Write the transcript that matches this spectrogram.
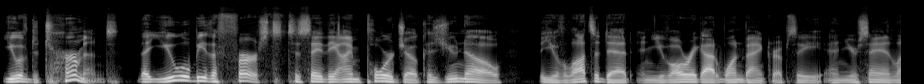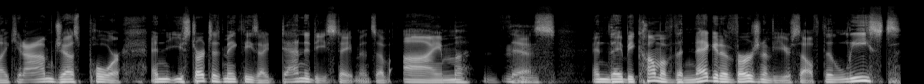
You have determined that you will be the first to say the I'm poor joke because you know that you have lots of debt and you've already got one bankruptcy and you're saying like, you know, I'm just poor. And you start to make these identity statements of I'm mm-hmm. this. And they become of the negative version of yourself, the least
